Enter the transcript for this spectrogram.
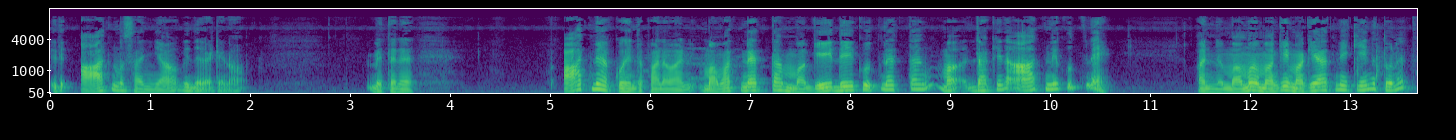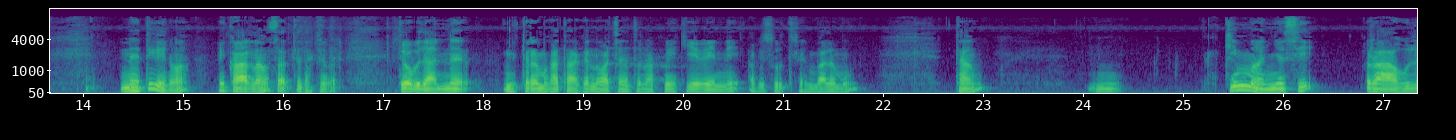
ඉතින් ආත්ම සංඥාව බිඳ වැටෙනවා. මෙතන ආත්මයක් කොහෙන්ද පනවන්නේ? මමත් නැත්තම් මගේ දෙයක්වත් නැත්තම් දකින ආත්මයක්වත් නැහැ. අන්න මම මගේ මගේ ආත්මය කියන තුන නැති වෙනවා. මේ කාරණාව සත්‍ය දකිනකොට. ඉතින් ඔබ දන්න නිතරම කතා කරන වචන තුනක් මේ කියවෙන්නේ. අපි සූත්‍රයෙන් බලමු. තං කිම් අඤ්ඤසි රාහුල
